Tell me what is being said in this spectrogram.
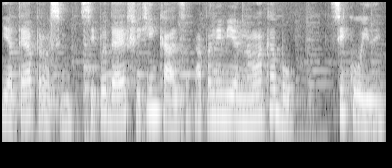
e até a próxima. Se puder, fique em casa. A pandemia não acabou. Se cuidem.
